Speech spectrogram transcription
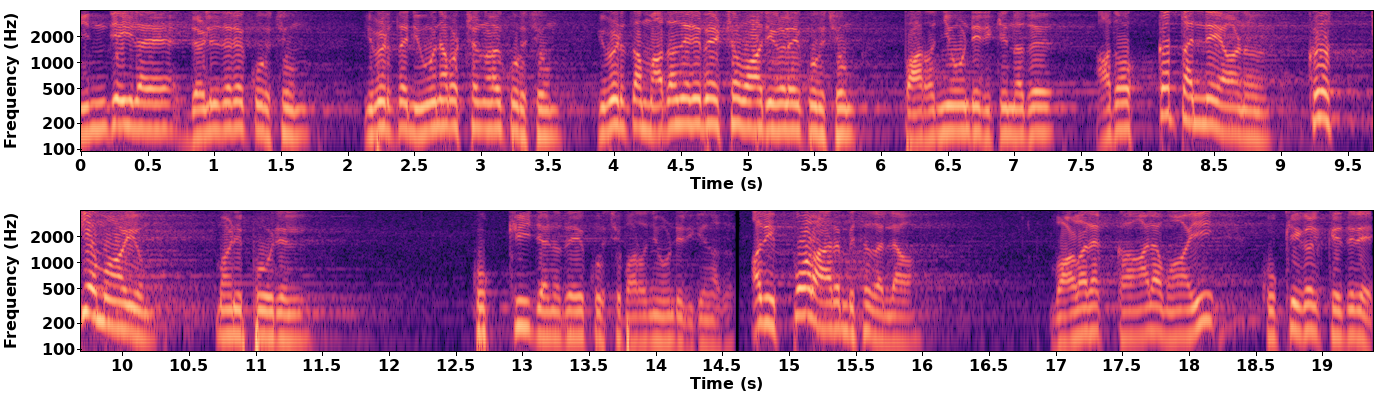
ഇന്ത്യയിലെ ദളിതരെക്കുറിച്ചും ഇവിടുത്തെ ന്യൂനപക്ഷങ്ങളെക്കുറിച്ചും ഇവിടുത്തെ മതനിരപേക്ഷവാദികളെക്കുറിച്ചും പറഞ്ഞുകൊണ്ടിരിക്കുന്നത് അതൊക്കെ തന്നെയാണ് കൃത്യമായും മണിപ്പൂരിൽ കുക്കി ജനതയെക്കുറിച്ച് പറഞ്ഞുകൊണ്ടിരിക്കുന്നത്. അതിപ്പോൾ ആരംഭിച്ചതല്ല. വളരെ കാലമായി കുക്കികൾക്കെതിരെ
